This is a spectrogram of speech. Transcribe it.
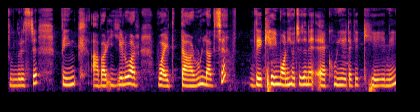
সুন্দর এসছে। পিঙ্ক আবার ইয়েলো আর হোয়াইট দারুণ লাগছে। দেখেই মনে হচ্ছে যেন এখনই এটাকে খেয়ে নিই।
